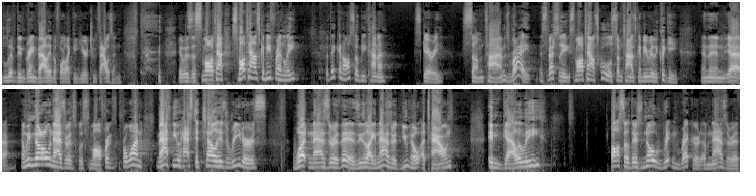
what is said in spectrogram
lived in Grain Valley before like the year 2000, it was a small town. Small towns can be friendly, but they can also be kind of scary sometimes. Right. Especially small town schools sometimes can be really cliquey. And then, yeah. And we know Nazareth was small. For, for one, Matthew has to tell his readers what Nazareth is. He's like, Nazareth, you know, a town in Galilee. Also, there's no written record of Nazareth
